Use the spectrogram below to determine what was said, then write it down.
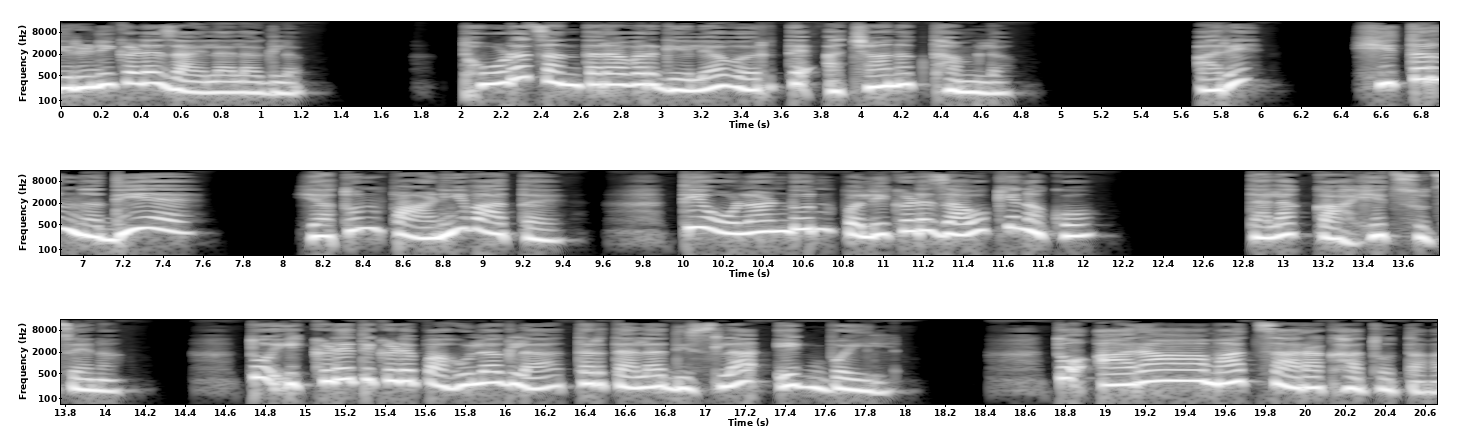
गिरणीकडे जायला लागलं. थोडंच अंतरावर गेल्यावर ते अचानक थांबलं. अरे ही तर नदी आहे. यातून पाणी वाहत आहे ती ओलांडून पलीकडे जाऊ की नको? त्याला काहीच सुचेना. तो इकडे तिकडे पाहू लागला तर त्याला दिसला एक बैल. तो आरामात चारा खात होता.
